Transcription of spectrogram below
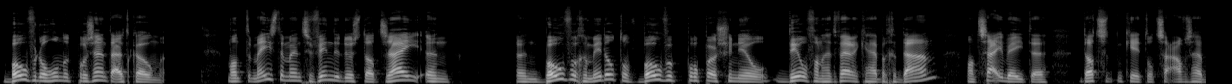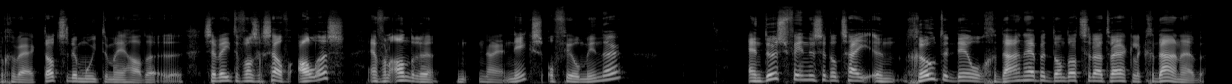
boven de 100% uitkomen. Want de meeste mensen vinden dus dat zij een, een bovengemiddeld of bovenproportioneel deel van het werk hebben gedaan. Want zij weten dat ze een keer tot s'avonds hebben gewerkt, dat ze er moeite mee hadden. Uh, ze weten van zichzelf alles en van anderen nou ja, niks of veel minder. En dus vinden ze dat zij een groter deel gedaan hebben dan dat ze daadwerkelijk gedaan hebben.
